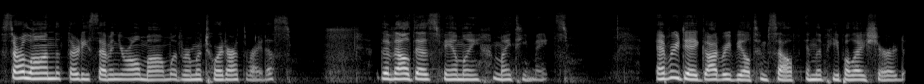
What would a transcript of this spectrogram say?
Starlon, the 37 year old mom with rheumatoid arthritis. The Valdez family, my teammates. Every day, God revealed himself in the people I shared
